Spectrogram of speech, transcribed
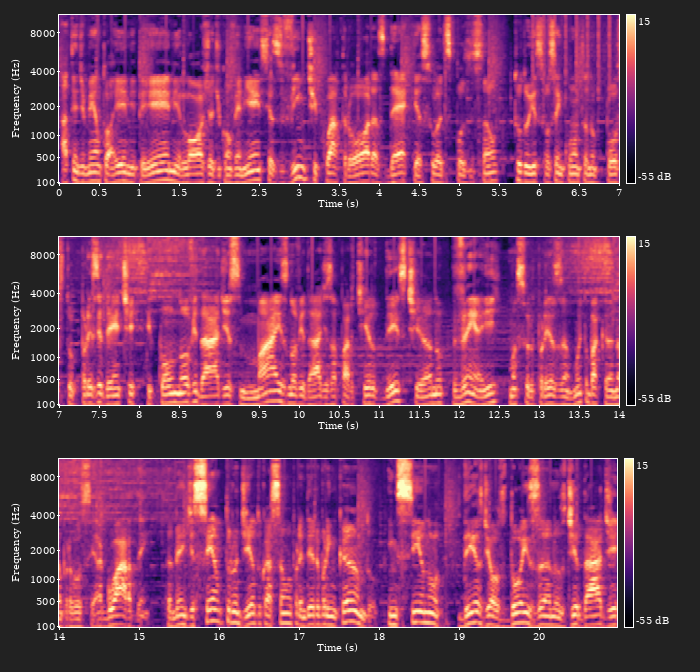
atendimento a MPM, loja de conveniências, 24 horas, deck à sua disposição. Tudo isso você encontra no Posto Presidente e com novidades, mais novidades a partir deste ano. Vem aí uma surpresa muito bacana para você. Aguardem! Também de Centro de Educação Aprender Brincando, ensino desde aos dois anos de idade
